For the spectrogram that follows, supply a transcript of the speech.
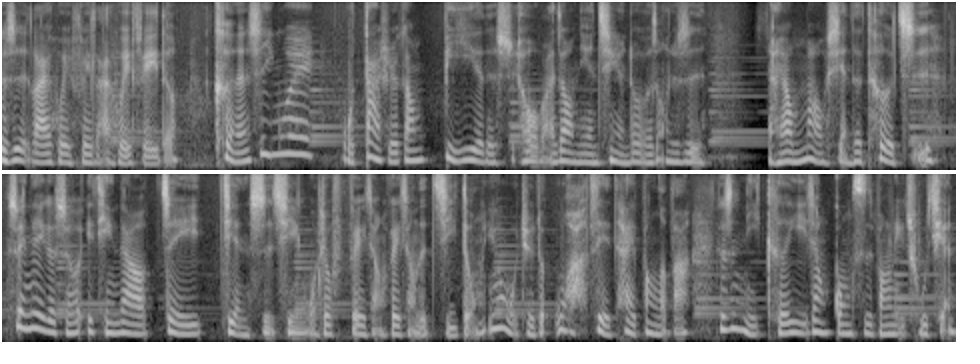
就是来回飞来回飞的。可能是因为我大学刚毕业的时候吧，这种年轻人都有一种就是想要冒险的特质。所以那个时候一听到这一件事情，我就非常非常的激动，因为我觉得哇，这也太棒了吧！就是你可以让公司帮你出钱，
